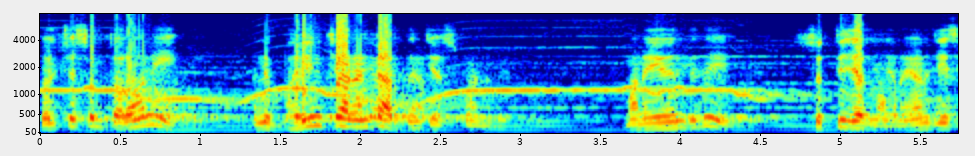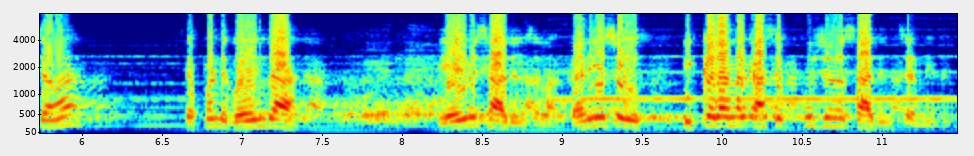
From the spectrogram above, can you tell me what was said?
తొలిచేసుకుని తొలవని అని భరించాడంటే అర్థం చేసుకోండి మన ఏంటిది? శుద్ధి జన్మ. మనం ఏమైనా చేశానా చెప్పండి గోవిందా? ఏమి సాధించాల. కనీసం ఇక్కడన్నా కాసేపు కూర్చొని సాధించండి నేను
